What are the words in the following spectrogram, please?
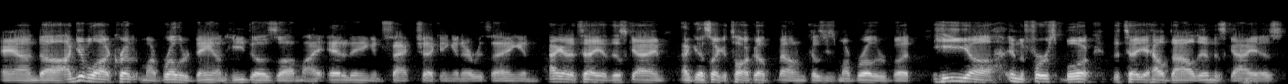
and uh, I give a lot of credit to my brother Dan. He does uh, my editing and fact checking and everything. And I got to tell you, this guy, I guess I could talk up about him because he's my brother. But he, uh, in the first book, to tell you how dialed in this guy is,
